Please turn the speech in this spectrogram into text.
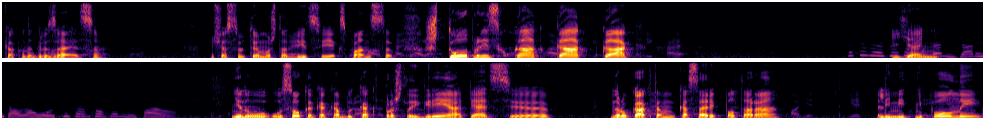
Как он огрызается. Ну, сейчас с ультой может отбиться. И экспанс... Что происходит? Как? Как? Как? Я... Не, ну у Сока, как, об... как в прошлой игре, опять э, на руках там косарик полтора, лимит неполный.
